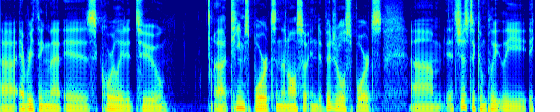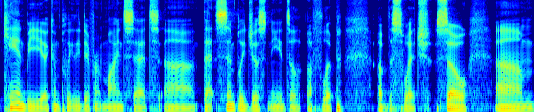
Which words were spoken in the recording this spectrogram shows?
uh, everything that is correlated to uh, team sports and then also individual sports. Um, it's just a completely, it can be a completely different mindset uh, that simply just needs a, a, flip of the switch. So, um,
